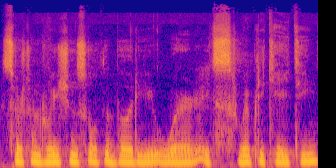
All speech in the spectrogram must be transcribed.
certain regions of the body where it's replicating,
